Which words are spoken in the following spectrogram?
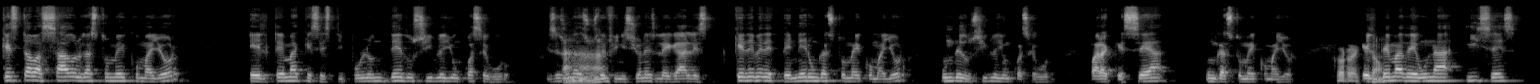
¿Qué está basado el gasto médico mayor? El tema que se estipula un deducible y un coaseguro. Esa es una de sus definiciones legales ¿Qué debe de tener un gasto médico mayor? Un deducible y un coaseguro, para que sea un gasto médico mayor. Correcto. El tema de una ICES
